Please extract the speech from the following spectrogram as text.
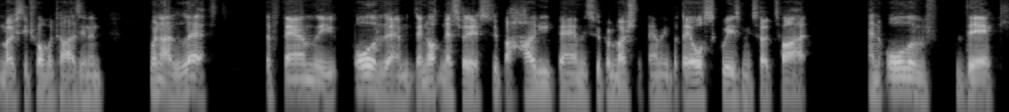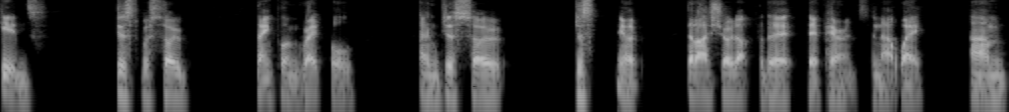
mostly traumatizing. And when I left, the family, all of them, they're not necessarily a super huggy family, super emotional family, but they all squeezed me so tight. And all of their kids just were so thankful and grateful and just so, just, you know, that I showed up for their, their parents in that way. Um,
